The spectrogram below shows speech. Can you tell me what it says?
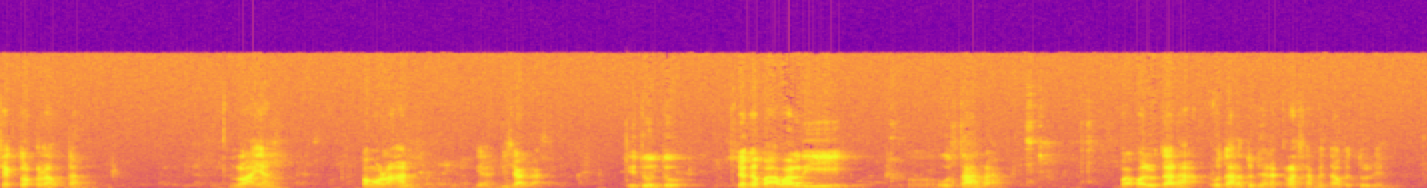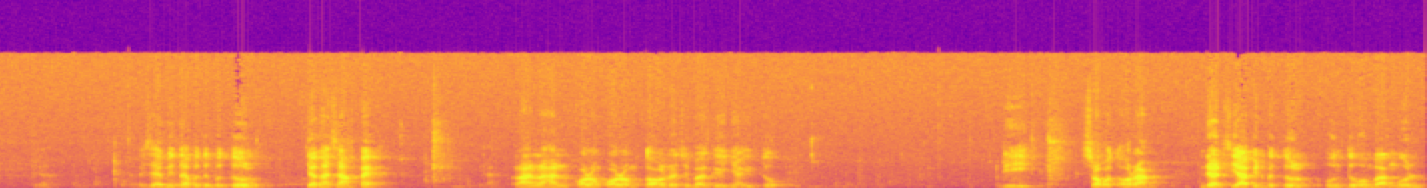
sektor kelautan, nelayan, pengolahan, ya di sana. Itu untuk. Sedangkan Pak Wali eh, Utara, Pak Wali Utara, Utara itu daerah keras, sampai tahu betul ya. ya. Saya minta betul-betul jangan sampai ya, lahan-lahan kolong-kolong tol dan sebagainya itu diserobot orang dan siapin betul untuk membangun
